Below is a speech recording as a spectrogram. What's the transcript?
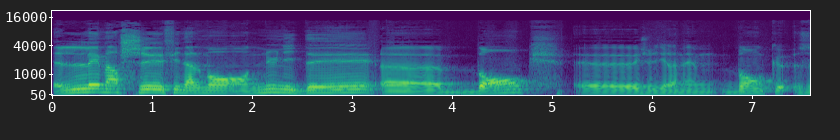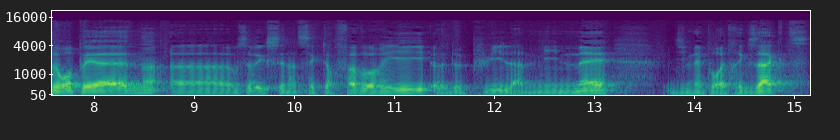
Les marchés finalement en une idée, euh, banques, euh, je dirais même banques européennes. Euh, vous savez que c'est notre secteur favori euh, depuis la mi-mai, 10 mai pour être exact.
